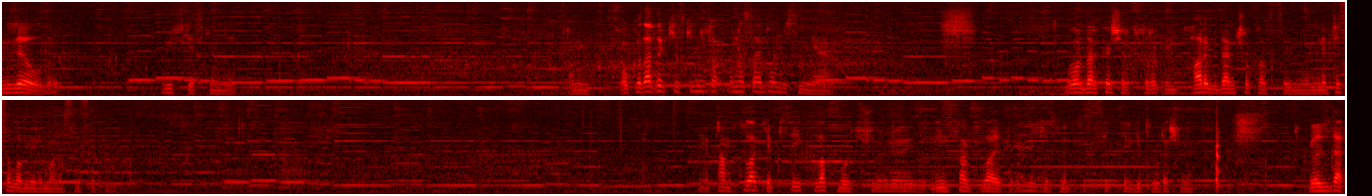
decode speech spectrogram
Güzel oldu. Yüz keskinliği. O kadar da keskin yüz hatlarına sahip olmasın ya. Bu arada arkadaşlar kusura bakmayın. Harbiden çok hastayım yani. Nefes alamıyorum anasını satayım. Ya tam kulak yapısı iyi, kulak boyutu şunu insan kulağı yapalım. Yüzdesine siktir git uğraşma. Gözler.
